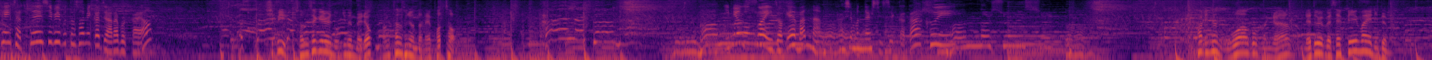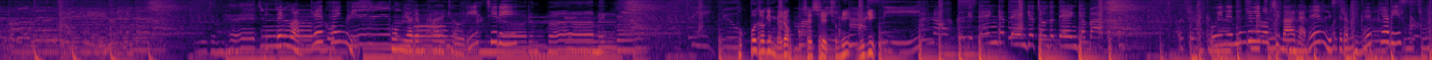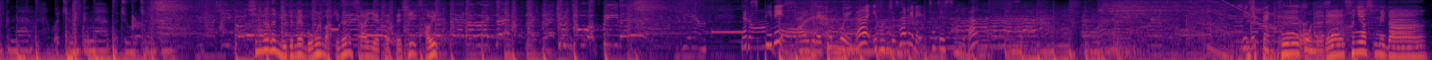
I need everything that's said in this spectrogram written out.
K 차트 10위부터 3위까지 알아볼까요? 10위 전 세계를 녹이는 매력 방탄소년단의 버터. 임영웅과 이적의 만남 다시 만날 수 있을까가 9위. 8위는 우아하고 강렬한 레드벨벳의 Feel My Rhythm 빅뱅과 함께 타임리스. 봄, 여름, 가을, 겨울이 7위. 독보적인 매력 제시의 춤이 6위. 그게 땡겨 땡겨 좀더 땡겨봐 5위는 흔들림 없이 나아가는 리스라핌의 피아리스. 신나는 리듬에 몸을 맡기는 싸이의 대댓이 4위 락스피릿 아이들의 톰보이가 이번 주 3위를 차지했습니다. 뮤직뱅크 오늘의 순위였습니다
